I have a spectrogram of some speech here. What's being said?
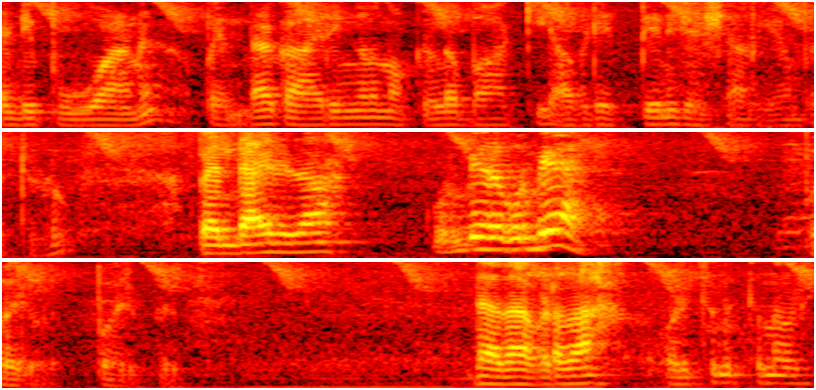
വേണ്ടി പോവാണ്. അപ്പോൾ എന്താ കാര്യങ്ങളെന്നൊക്കെയുള്ള ബാക്കി അവിടെ എത്തിയതിന് ശേഷം അറിയാൻ പറ്റുള്ളൂ. അപ്പോൾ എന്തായാലും ഇതാ കുറുമ്പിയല്ല കുറുമ്പിയാ? പോരും പോരും പോരും ഇതാ അവിടെതാ ഒളിച്ച് നിൽക്കുന്ന വിളി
